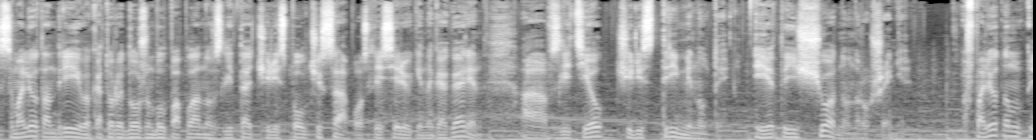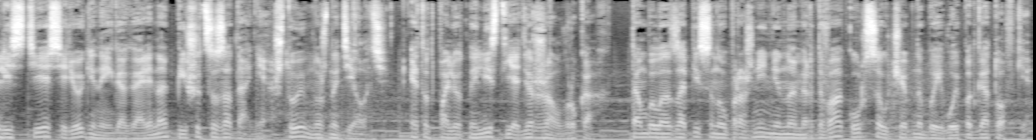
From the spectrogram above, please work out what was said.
Самолет Андреева, который должен был по плану взлетать через полчаса после Серегина Гагарин, а взлетел через три минуты. И это еще одно нарушение. В полетном листе Серегина и Гагарина пишется задание, что им нужно делать. Этот полетный лист я держал в руках. Там было записано упражнение номер два курса учебно-боевой подготовки.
